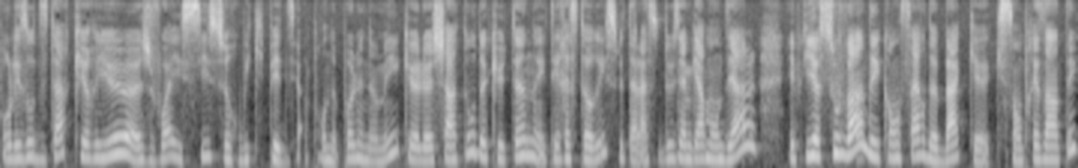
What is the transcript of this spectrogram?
Pour les auditeurs curieux, euh, je vois ici sur Wikipédia, pour ne pas le nommer, que le château de Köthen a été restauré suite à la Deuxième Guerre mondiale et puis il y a souvent des concerts de Bach euh, qui sont présentés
